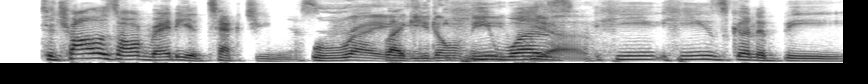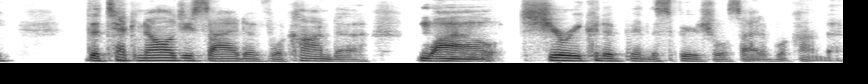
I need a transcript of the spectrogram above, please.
T'Challa's already a tech genius. Right. Like you don't. he need, was yeah. he he's gonna be the technology side of Wakanda, Mhm. while Shuri could have been the spiritual side of Wakanda,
